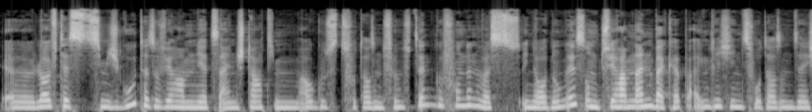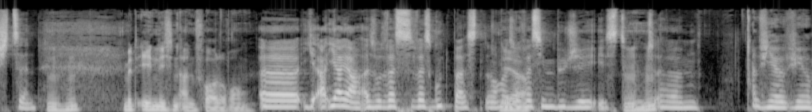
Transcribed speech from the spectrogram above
äh, läuft es ziemlich gut. Also wir haben jetzt einen Start im August 2015 gefunden, was in Ordnung ist und wir haben einen Backup eigentlich in 2016. Mhm. Mit ähnlichen Anforderungen. Äh, ja, ja, ja, also was, was gut passt, noch, also ja. was im Budget ist. Mhm. Und ähm, wir, wir,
